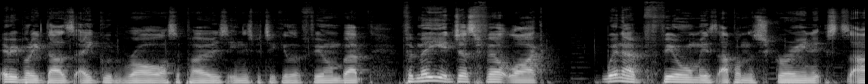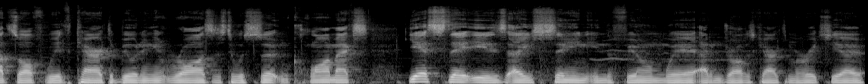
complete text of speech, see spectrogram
Everybody does a good role, I suppose, in this particular film, but for me, it just felt like when a film is up on the screen, it starts off with character building, it rises to a certain climax. Yes, there is a scene in the film where Adam Driver's character Maurizio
